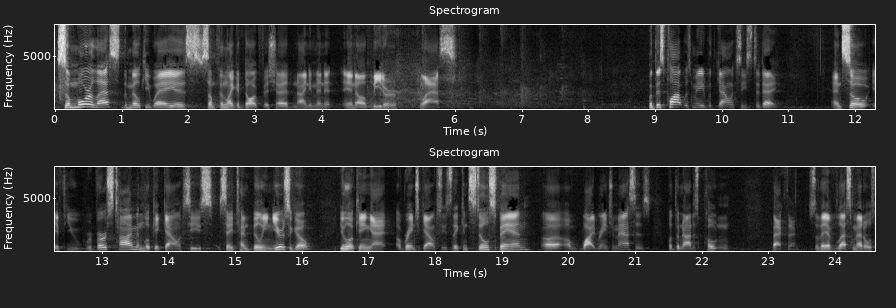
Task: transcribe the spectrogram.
So more or less, the Milky Way is something like a dogfish head, 90 minute in a liter glass. But this plot was made with galaxies today. And so if you reverse time and look at galaxies, say 10 billion years ago, you're looking at a range of galaxies. They can still span uh, a wide range of masses, but they're not as potent back then. So they have less metals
